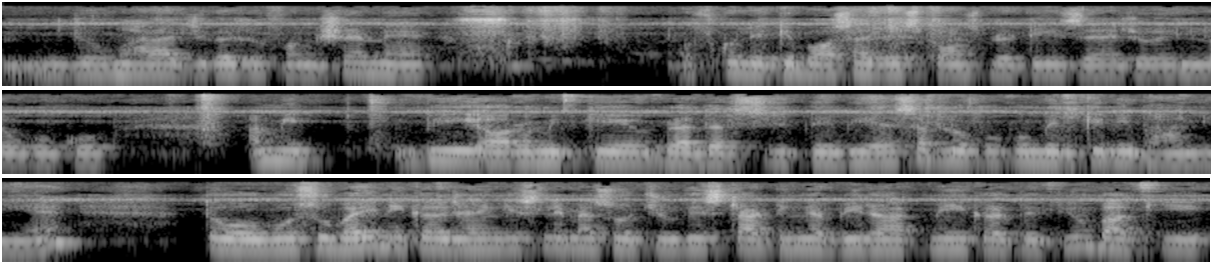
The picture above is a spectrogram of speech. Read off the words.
जो महाराज जी का जो फ़ंक्शन है, उसको लेके बहुत सारी रिस्पॉन्सिबिलिटीज़ है जो इन लोगों को अमित भी और अमित के ब्रदर्स जितने भी हैं, सब लोगों को मिल निभानी है। तो वो सुबह ही निकल जाएँगे, इसलिए मैं सोच कि स्टार्टिंग अभी रात में ही कर देती हूँ, बाकी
